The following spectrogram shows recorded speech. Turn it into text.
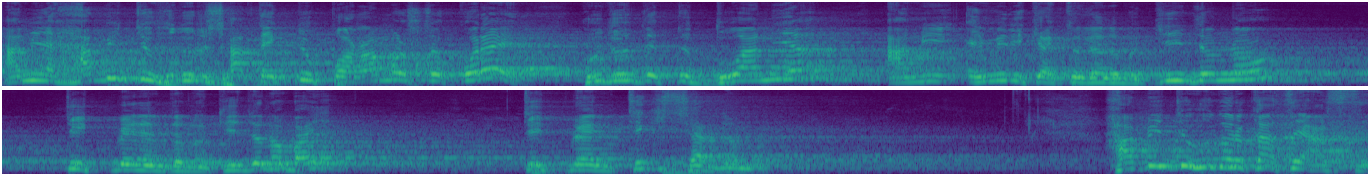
আমি হাবিজ হুজুরের সাথে একটু পরামর্শ করে হুজুর একটু দোয়া নিয়ে আমি আমেরিকায় চলে যাব। কী জন্য? ট্রিটমেন্টের জন্য। কী জন্য ভাই? ট্রিটমেন্ট চিকিৎসার জন্য। হাবিজ হুজুরের কাছে আসছে।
